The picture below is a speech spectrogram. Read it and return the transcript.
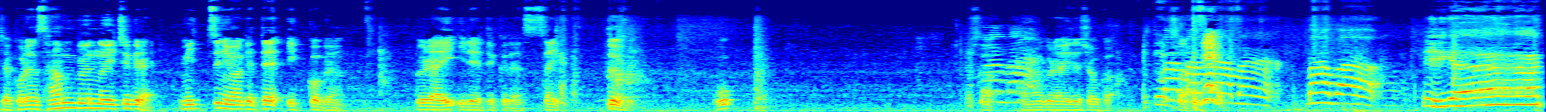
じゃあこれを3分の1ぐらい。3つに分けて1個分。ぐらい入れてください。どうぞ。お。さあこのぐらいでしょうか。で混ぜるババいけー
